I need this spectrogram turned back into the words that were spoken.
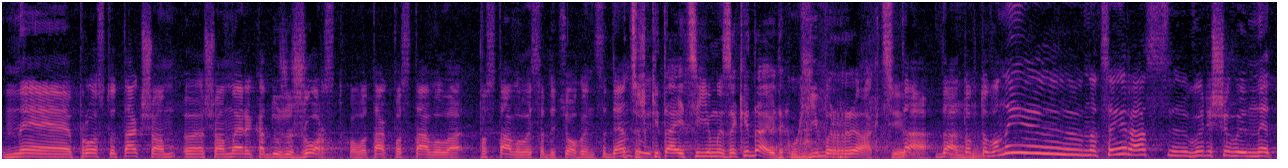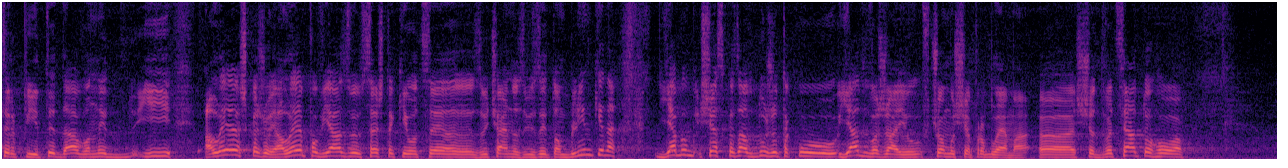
не просто так, що, е, що Америка дуже жорстко отак поставила, поставилася до цього інциденту. Це ж китайці їм і закидають таку гіперреакцію. Да, да. Тобто вони на цей раз вирішили не терпіти. Да, вони і, але я ж кажу, але пов'язую все ж таки, оце звичайно з візитом Блінкіна. Я би ще сказав дуже таку. Я вважаю, в чому ще проблема, Е, що 20 Е,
